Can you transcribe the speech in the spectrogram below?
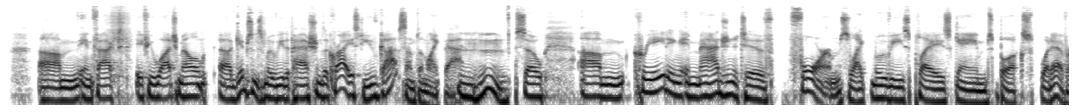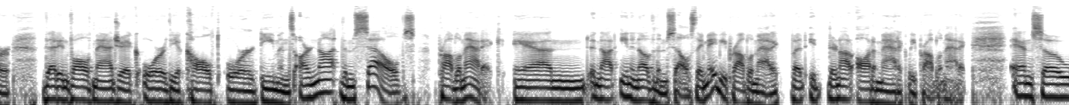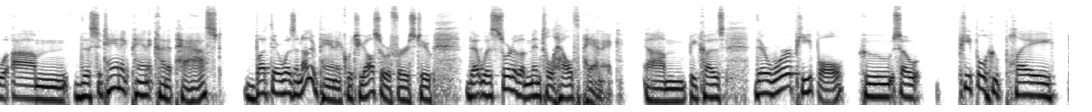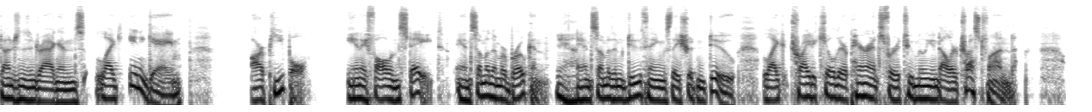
Um, in fact, if you watch Mel uh, Gibson's movie, The Passion of the Christ, you've got something like that. Mm-hmm. So, um, creating imaginative forms like movies, plays, games, books, whatever that involve magic or the occult or demons are not themselves problematic and not in and of themselves. They may be problematic, but it, they're not automatically problematic. And so um, the satanic panic kind of passed. But there was another panic, which he also refers to, that was sort of a mental health panic. Um, because there were people who so people who play Dungeons and Dragons like any game are people in a fallen state and some of them are broken yeah. and some of them do things they shouldn't do like try to kill their parents for a 2 million dollar trust fund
